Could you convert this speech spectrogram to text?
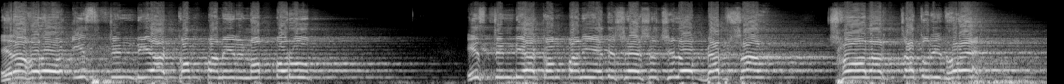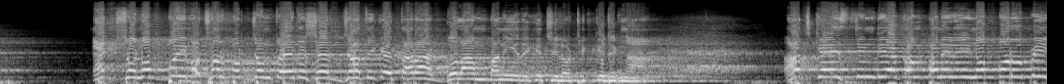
এরা হলো ইস্ট ইন্ডিয়া কোম্পানির নব্যরূপ ইস্ট ইন্ডিয়া কোম্পানি এদেশে এসেছিল ব্যবসার ছল আর চাতুরি ধরে। একশো নব্বই বছর পর্যন্ত এদেশের জাতিকে তারা গোলাম বানিয়ে রেখেছিল, ঠিক কি, ঠিক না? আজকে ইস্ট ইন্ডিয়া কোম্পানির এই নব্যরূপী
